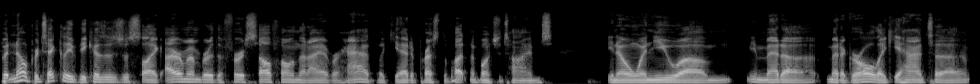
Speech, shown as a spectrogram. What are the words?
but no, particularly because it's just like I remember the first cell phone that I ever had, like you had to press the button a bunch of times. you know when you um you met a met a girl like you had to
